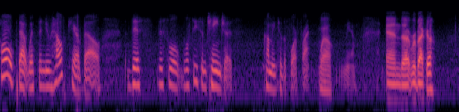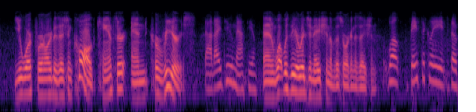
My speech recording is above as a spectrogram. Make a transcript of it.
hope that with the new health care bill this this will we'll see some changes coming to the forefront. Wow. Yeah. And uh, Rebecca, you work for an organization called Cancer and Careers. That I do, Matthew. And what was the origination of this organization? Well, basically, the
